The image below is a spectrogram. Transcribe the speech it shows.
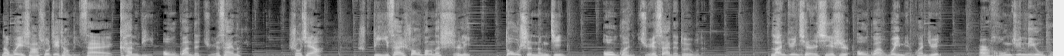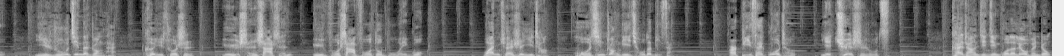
那为啥说这场比赛堪比欧冠的决赛呢？首先啊，比赛双方的实力都是能进欧冠决赛的队伍的。蓝军切尔西是欧冠卫冕冠军，而红军利物浦以如今的状态可以说是遇神杀神、遇佛杀佛都不为过，完全是一场火星撞地球的比赛。而比赛过程也确实如此。开场仅仅过了六分钟，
